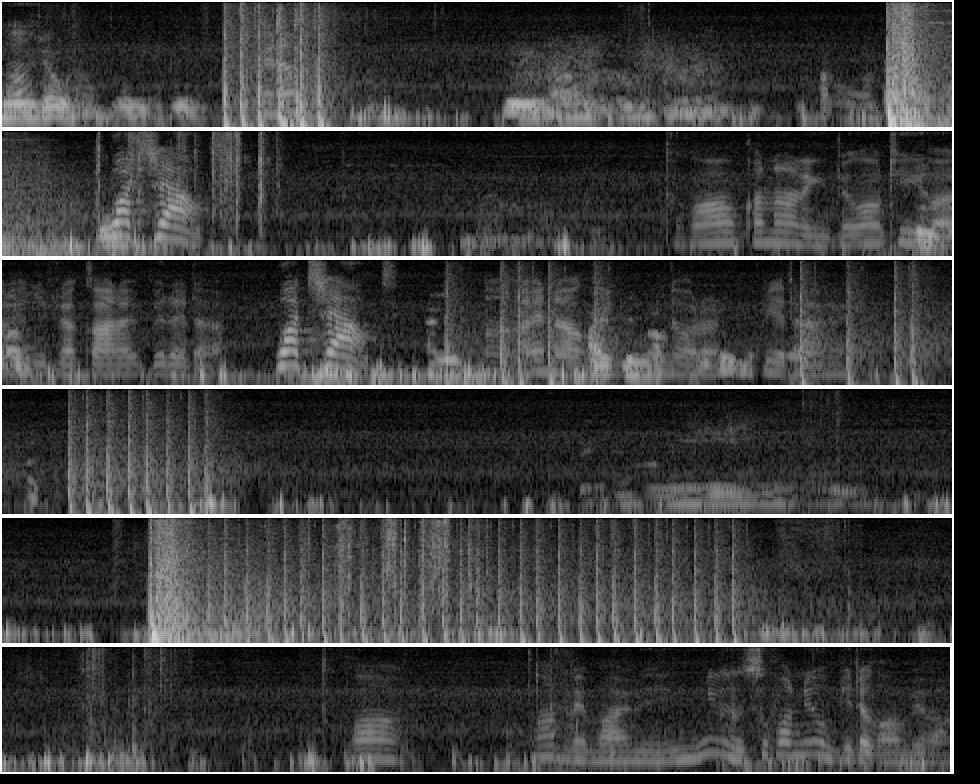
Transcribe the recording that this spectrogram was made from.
ဝင်းရောက်လာဝင်းဝင်း ဘယ်တော့မှ ဝင်း Watch out! တကောင်းခဏလေးတကောင်းထိပါလေဒီလက်ကားနဲ့ပြစ်လိုက်တာ Watch out! အဲ့နောက်ကတော့ပြစ်ထားတယ်ဟာငါဘယ်မှာနေနင်စကွန်နီကိုပြစ်တဲ့ကောင်ပြပါ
